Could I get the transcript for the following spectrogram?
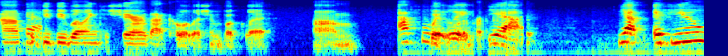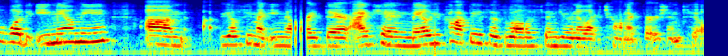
asked yeah. if you'd be willing to share that coalition booklet. Um, Absolutely, yeah. Yep, if you would email me, um, you'll see my email right there. I can mail you copies as well as send you an electronic version too.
